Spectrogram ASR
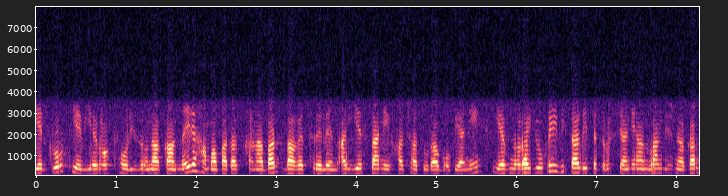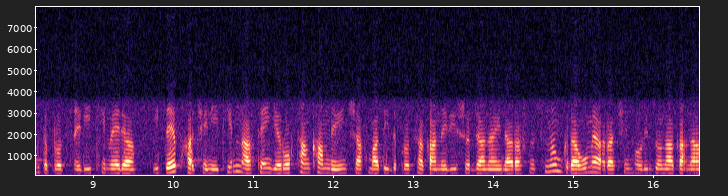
Երկրորդ եւ երրորդ հորիզոնականները համապատասխանաբար զբաղեցրել են Այեստանի Խաչատուր Աբովյանի եւ Նորագյուղի Վիտալի Պետրոսյանի անվան միջնակարգ դպրոցների թիմերը։ Իդեպ Խաչենի թիմն արդեն երրորդ անգամն է շախմատի դպրոցականների շրջանային առաջնությունում գրավում է առաջին հորիզոնականը։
